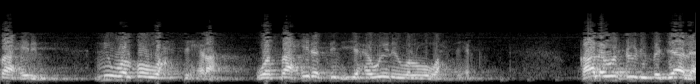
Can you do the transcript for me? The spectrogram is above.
saaxirin nin walbo wax sixra wa saaxiratin iyo haweeney walbo wax sixirta qaala wuxuu yihi bajala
